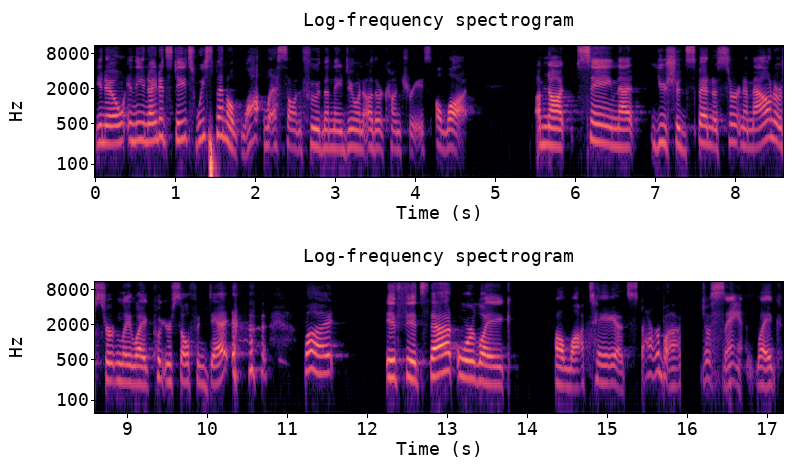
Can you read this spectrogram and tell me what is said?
You know, in the United States, we spend a lot less on food than they do in other countries, a lot. I'm not saying that you should spend a certain amount or certainly like put yourself in debt, but if it's that or like a latte at Starbucks, just saying, like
